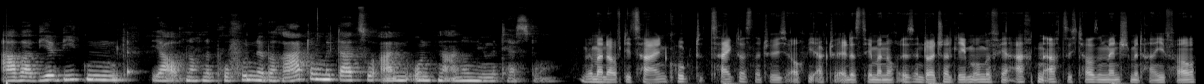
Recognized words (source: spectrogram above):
aber wir bieten ja auch noch eine profunde Beratung mit dazu an und eine anonyme Testung. Wenn man da auf die Zahlen guckt, zeigt das natürlich auch, wie aktuell das Thema noch ist. In Deutschland leben ungefähr 88.000 Menschen mit HIV,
